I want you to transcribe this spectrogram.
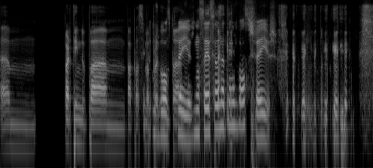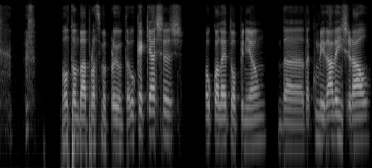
Um, partindo para, para a próxima os pergunta. Bolsos feios. Não sei se ele ainda tem os bolsos feios. Voltando a próxima pergunta. O que é que achas, ou qual é a tua opinião, da, da comunidade em geral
